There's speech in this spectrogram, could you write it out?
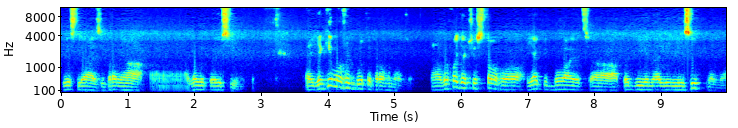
після зібрання Великої Сімки. Які можуть бути прогнози? Е, Виходячи з того, як відбуваються події на лінії зіткнення,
